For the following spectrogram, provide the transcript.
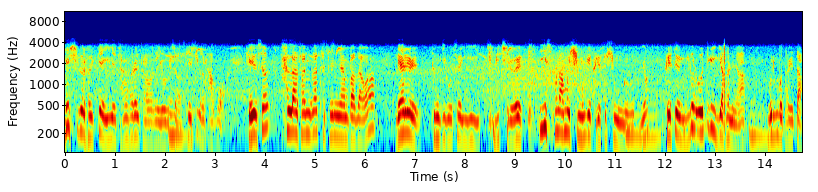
회식을 할 때 이제 장어를 잡아서 여기서 음. 회식을 하고 그래서 한라산과 태평양 바다와 내를 등지고서 이 위치를 이 소나무 심은 게 그래서 심은 거거든요. 그래서 이걸 어떻게 이해하느냐? 음. 우린 못하겠다.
